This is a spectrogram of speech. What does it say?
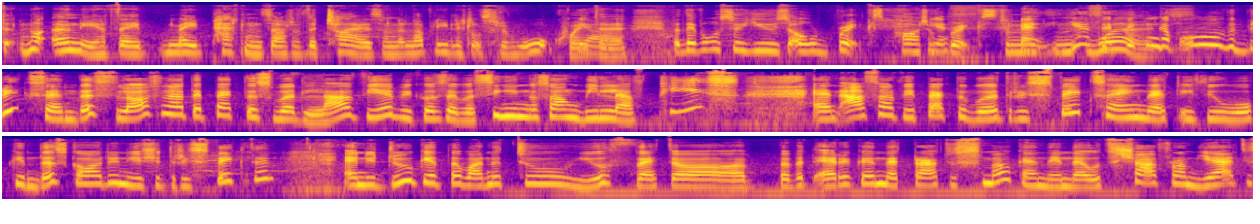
th- not only have they made patterns out of the tires and a lovely little sort of walkway Yeah. there, but they've also used old bricks, part of Yes. bricks, to make and yes, words. they're picking up all the bricks. And this last night they packed this word love here because they were singing a song, We Love Peace. And outside we packed the word respect, saying that if you walk in this garden, you should respect it. And you do get the one or two youth that are a bit arrogant that try to smoke, and then they would shout from here to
